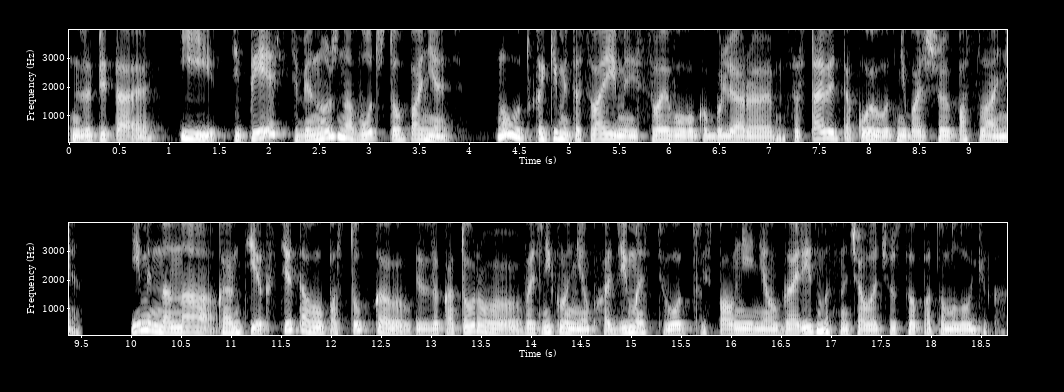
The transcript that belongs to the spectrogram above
запятая. И теперь тебе нужно вот что понять. Ну, вот какими-то своими из своего вокабуляра составить такое вот небольшое послание именно на контексте того поступка, из-за которого возникла необходимость вот исполнения алгоритма, сначала чувство, потом логика.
